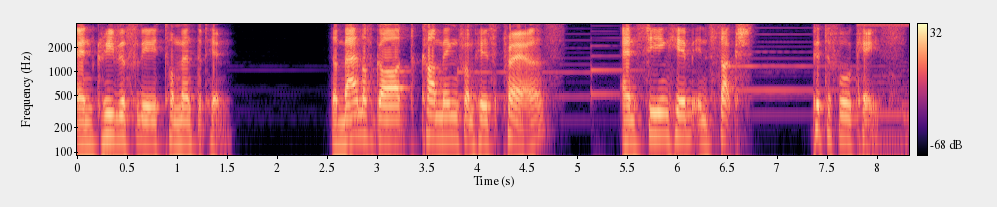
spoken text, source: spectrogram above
and grievously tormented him. The man of God, coming from his prayers, and seeing him in such pitiful case,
